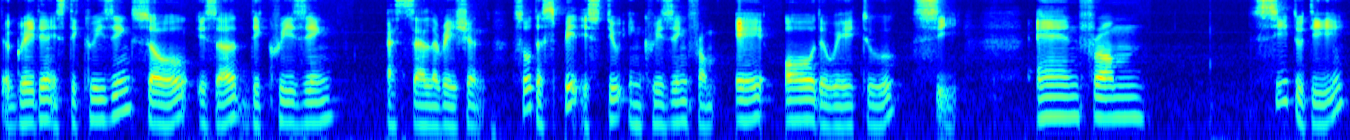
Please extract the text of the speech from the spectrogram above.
the gradient is decreasing. So it's a decreasing acceleration so the speed is still increasing from A all the way to C. And from C to D,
